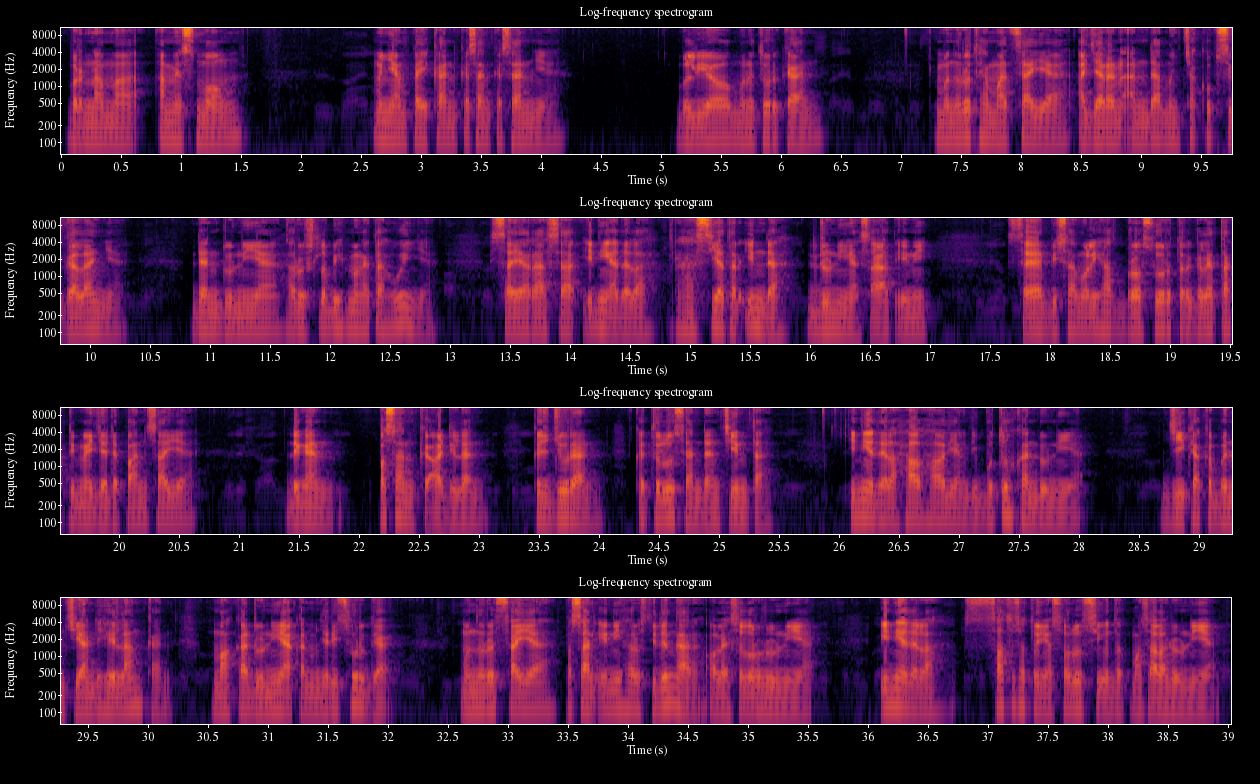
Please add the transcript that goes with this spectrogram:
bernama Ames Mong menyampaikan kesan-kesannya Beliau menuturkan, Menurut hemat saya, ajaran Anda mencakup segalanya, dan dunia harus lebih mengetahuinya. Saya rasa ini adalah rahasia terindah di dunia saat ini. Saya bisa melihat brosur tergeletak di meja depan saya dengan pesan keadilan, kejujuran, ketulusan, dan cinta. Ini adalah hal-hal yang dibutuhkan dunia. Jika kebencian dihilangkan, maka dunia akan menjadi surga Menurut saya, pesan ini harus didengar oleh seluruh dunia. Ini adalah satu-satunya solusi untuk masalah dunia.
